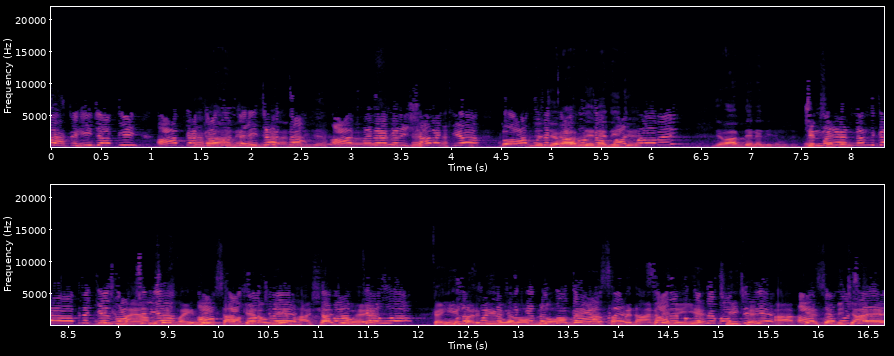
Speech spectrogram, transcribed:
चाहती नहीं जाती आपका कानून नहीं जाता आज मैंने अगर इशारा किया तो आप मुझे जवाब देने दीजिए। पढ़ा रहे हैं? जवाब देने दीजिए मुझे। का आपने केस मैं आपसे भाई आप साहब कह रहा हूँ ये भाषा जो है कहीं पर भी रूल ऑफ़ लॉ में या संविधान में नहीं है। ठीक है आपके ऐसे विचार है।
